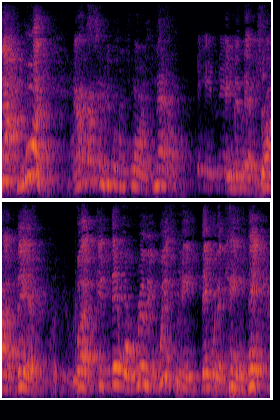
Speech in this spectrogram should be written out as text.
Not one. Now I got some people from Florence now. Amen. That drive there. But if they were really with me, they would have came there.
